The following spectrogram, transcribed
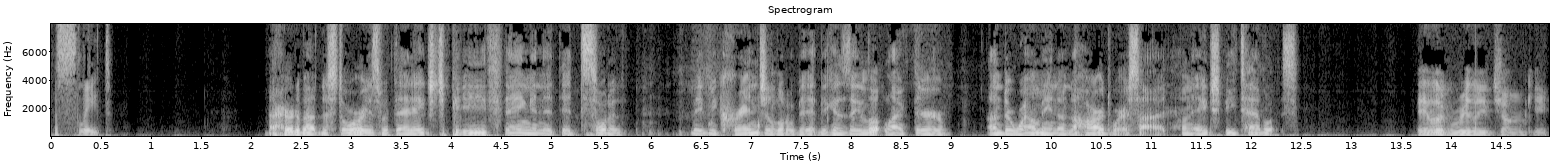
the Slate? I heard about the stories with that HP thing, and it, it sort of made me cringe a little bit because they look like they're underwhelming on the hardware side on the HP tablets. They look really junky.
